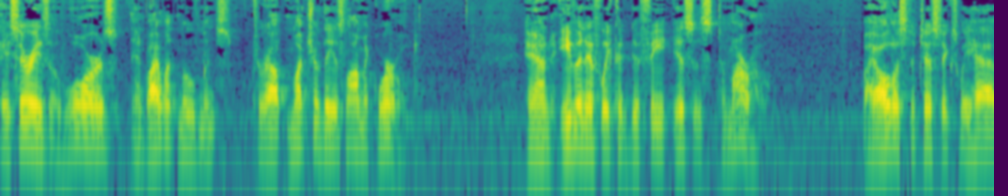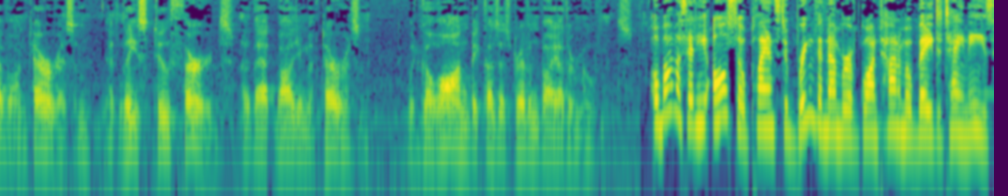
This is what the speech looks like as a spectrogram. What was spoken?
a series of wars and violent movements throughout much of the Islamic world. And even if we could defeat ISIS tomorrow, by all the statistics we have on terrorism, at least two thirds of that volume of terrorism would go on because it's driven by other movements. Obama said he also plans to bring the number of Guantanamo Bay detainees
